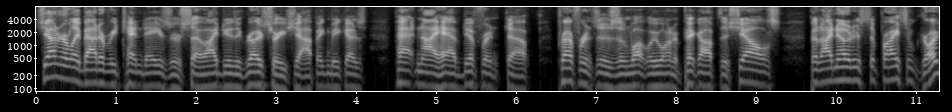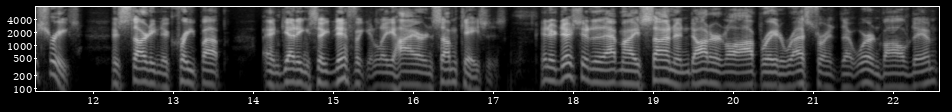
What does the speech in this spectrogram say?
generally about every 10 days or so. I do the grocery shopping because Pat and I have different uh, preferences in what we want to pick off the shelves. But I noticed the price of groceries is starting to creep up and getting significantly higher in some cases. In addition to that, my son and daughter in law operate a restaurant that we're involved in,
